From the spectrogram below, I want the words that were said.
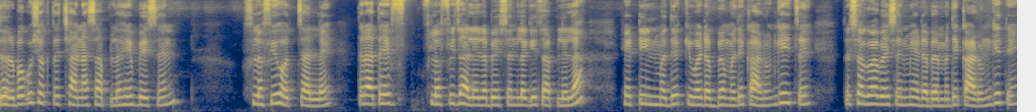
तर बघू शकता छान असं आपलं हे बेसन फ्लफी होत चाललं आहे तर आता हे फ्लफी झालेलं बेसन लगेच आपल्याला ह्या टीनमध्ये किंवा डब्यामध्ये काढून घ्यायचं आहे तर सगळं बेसन मी या डब्यामध्ये काढून घेते.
